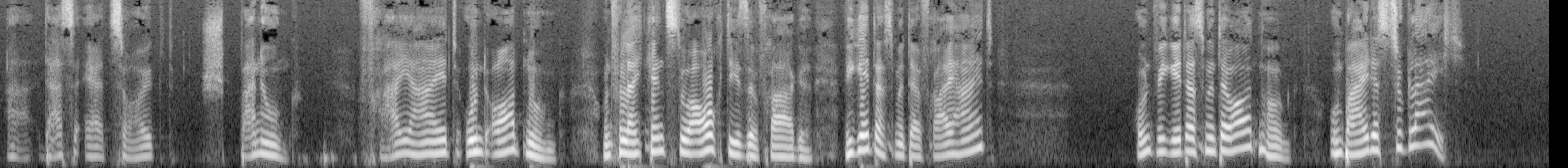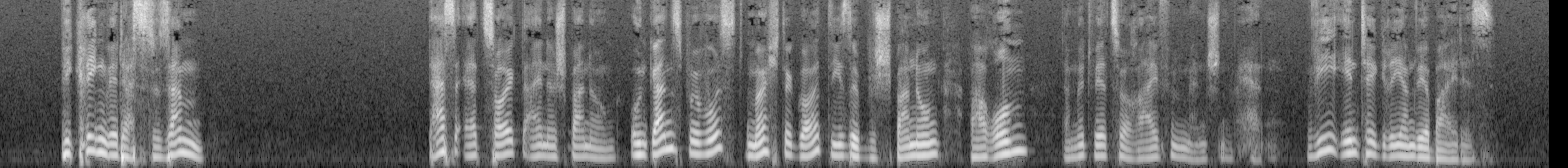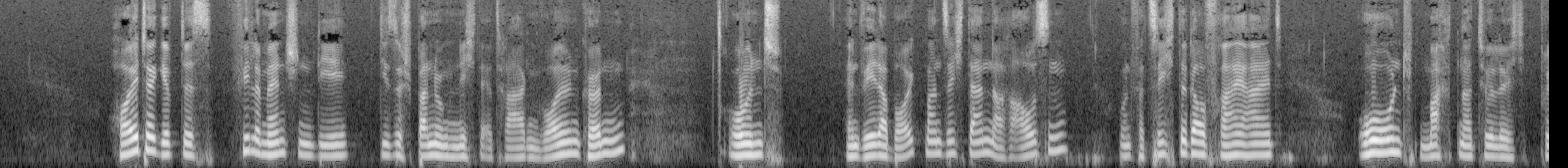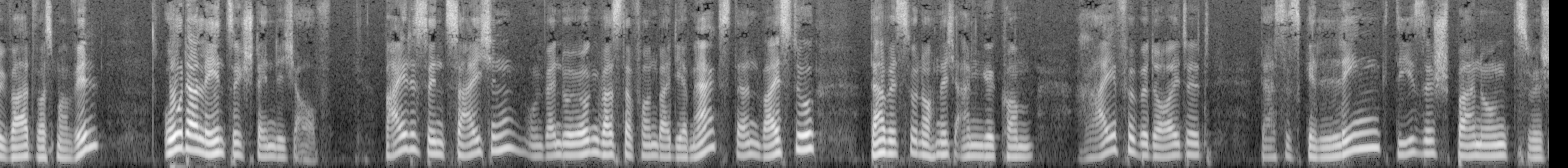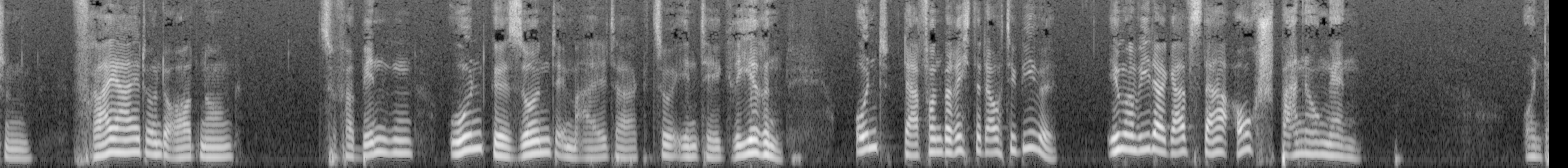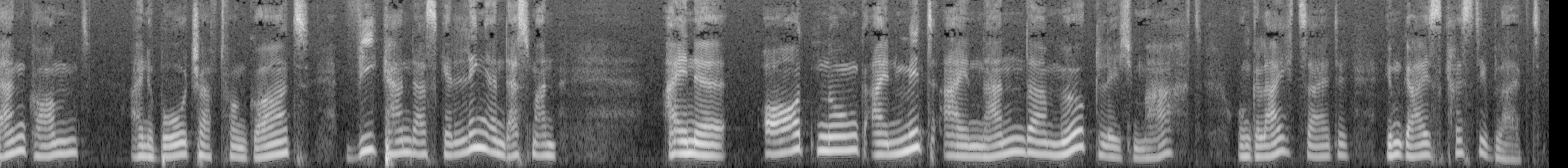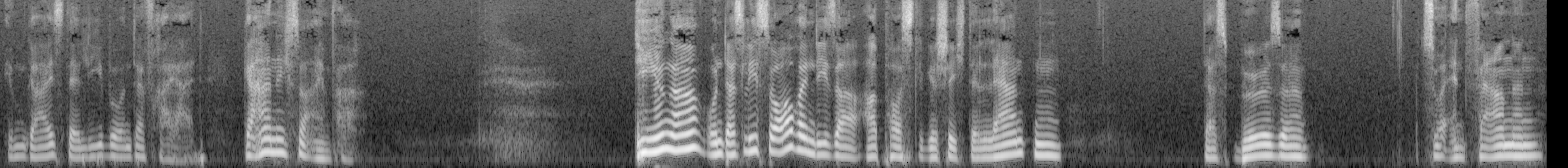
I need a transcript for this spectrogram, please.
äh, das erzeugt Spannung. Freiheit und Ordnung. Und vielleicht kennst du auch diese Frage. Wie geht das mit der Freiheit? Und wie geht das mit der Ordnung? Und beides zugleich. Wie kriegen wir das zusammen? Das erzeugt eine Spannung. Und ganz bewusst möchte Gott diese Spannung. Warum? Damit wir zu reifen Menschen werden. Wie integrieren wir beides? Heute gibt es viele Menschen, die diese Spannung nicht ertragen wollen, können. Und entweder beugt man sich dann nach außen und verzichtet auf Freiheit und macht natürlich privat, was man will, oder lehnt sich ständig auf. Beides sind Zeichen und wenn du irgendwas davon bei dir merkst, dann weißt du, da bist du noch nicht angekommen. Reife bedeutet, dass es gelingt, diese Spannung zwischen Freiheit und Ordnung zu verbinden und gesund im Alltag zu integrieren. Und davon berichtet auch die Bibel. Immer wieder gab es da auch Spannungen. Und dann kommt eine Botschaft von Gott. Wie kann das gelingen, dass man eine Ordnung, ein Miteinander möglich macht und gleichzeitig im Geist Christi bleibt, im Geist der Liebe und der Freiheit. Gar nicht so einfach. Die Jünger, und das liest du auch in dieser Apostelgeschichte, lernten das Böse zu entfernen.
